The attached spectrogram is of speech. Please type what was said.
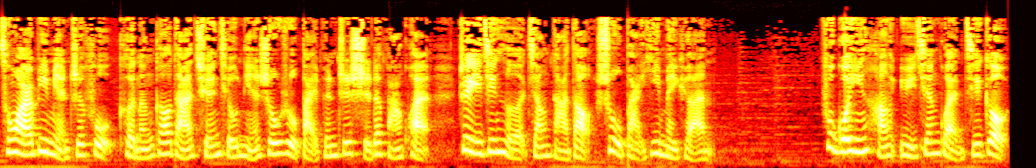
从而避免支付可能高达全球年收入百分之十的罚款，这一金额将达到数百亿美元。富国银行与监管机构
